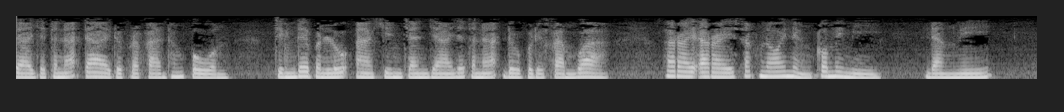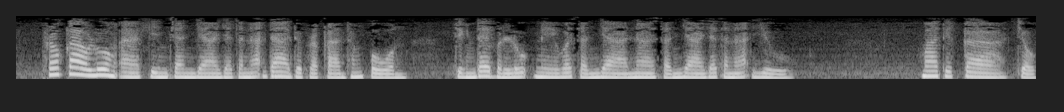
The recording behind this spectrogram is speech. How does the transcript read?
จายตนะได้โดยประการทั้งปวง จึงได้บรรลุอาคินจัญญายตนะโดยบริกรรมว่า อะไรอะไรสักน้อยหนึ่งก็ไม่มี ดังนี้ เพราะก้าวล่วงอาคินจัญญายตนะได้โดยประการทั้งปวง จึงได้บรรลุเนวสัญญานาสัญญายตนะอยู่ มาติกาจบ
